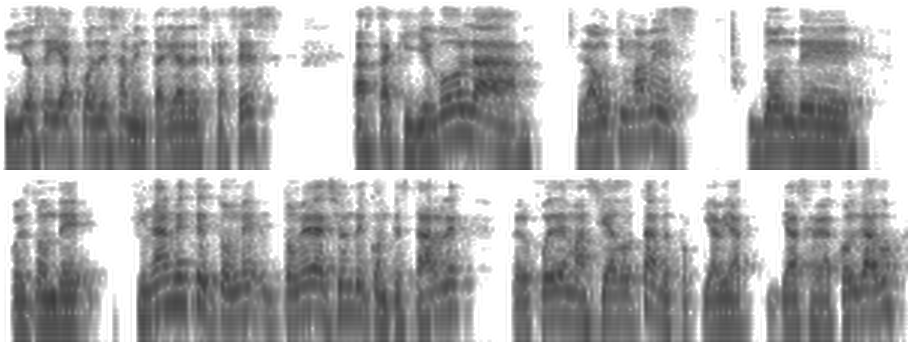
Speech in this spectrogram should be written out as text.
Y yo seguía con esa mentalidad de escasez. Hasta que llegó la, la última vez donde, pues donde finalmente tomé, tomé la decisión de contestarle, pero fue demasiado tarde porque ya, había, ya se había colgado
